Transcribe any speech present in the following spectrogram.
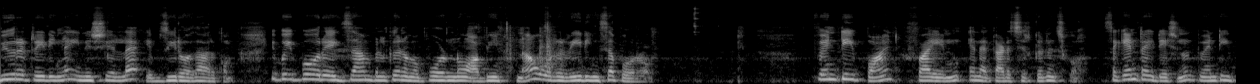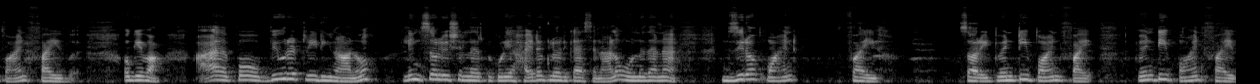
பியூரட் ரீடிங்கில் இனிஷியலில் ஜீரோ தான் இருக்கும். இப்போ இப்போ ஒரு எக்ஸாம்பிளுக்கு நம்ம போடணும் அப்படின்னா ஒரு ரீடிங்ஸை போடுறோம். டுவெண்ட்டி பாயிண்ட் ஃபைவ் எனக்கு கிடச்சிருக்குன்னு வச்சுக்கோ. செகண்ட் ரைடேஷனும் டுவெண்ட்டி பாயிண்ட் ஃபைவ் ஓகேவா இப்போது பியூரட் ரீடிங்னாலும் லிங்க் சொல்யூஷனில் இருக்கக்கூடிய ஹைட்ரோக்ளோரிக் ஆசிட்னாலும் ஒன்று தானே? Zero point five. Sorry twenty point five. Twenty point five.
